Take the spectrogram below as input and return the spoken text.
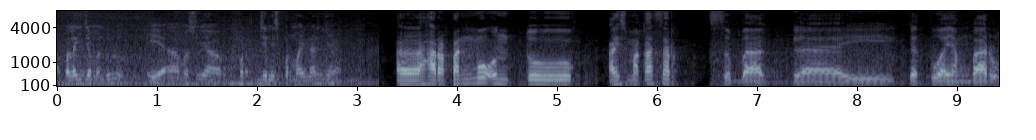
Apalagi zaman dulu. Iya. Nah, maksudnya per- jenis permainannya. Eh, harapanmu untuk AIS Makassar sebagai ketua yang baru?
